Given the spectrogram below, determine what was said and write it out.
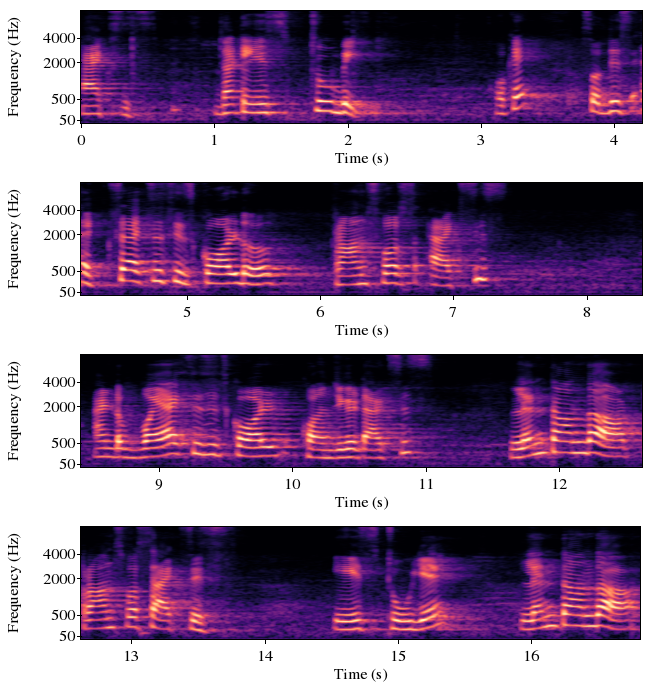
axis. That is 2b okay? So this x axis is called transverse axis and y axis is called conjugate axis. Length on the transverse axis is 2a length on the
